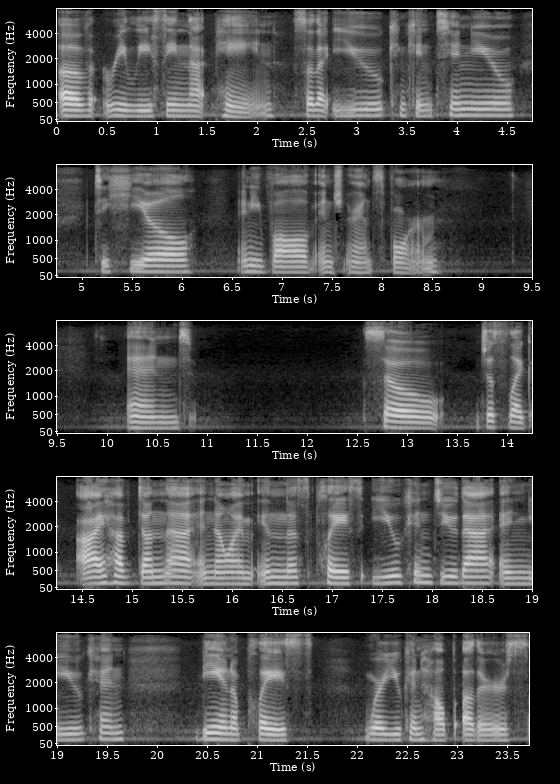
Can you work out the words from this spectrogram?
of releasing that pain so that you can continue to heal and evolve and transform. And so, just like I have done that, and now I'm in this place, you can do that and you can be in a place where you can help others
